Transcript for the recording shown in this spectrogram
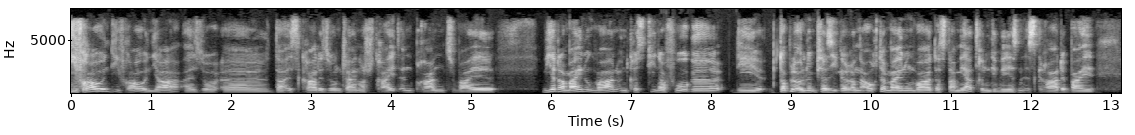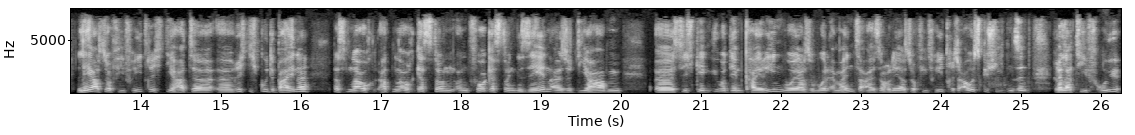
Die Frauen, die Frauen, ja. Also äh, da ist gerade so ein kleiner Streit entbrannt, weil wir der Meinung waren und Christina Vogel, die Doppel-Olympiasiegerin, auch der Meinung war, dass da mehr drin gewesen ist. Gerade bei Lea Sophie Friedrich, die hatte äh, richtig gute Beine. Das hatten wir auch gestern und vorgestern gesehen. Also die haben äh, sich gegenüber dem Kairin, wo ja sowohl Emma Hinze als auch Lea Sophie Friedrich ausgeschieden sind, relativ früh,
